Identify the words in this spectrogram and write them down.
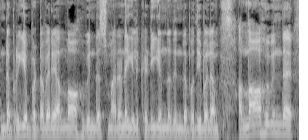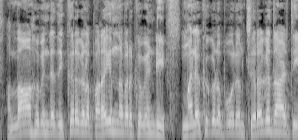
എന്റെ പ്രിയപ്പെട്ടവരെ അള്ളാഹുവിന്റെ സ്മരണയിൽ കഴിയുന്നതിന്റെ പ്രതിഫലം അള്ളാഹുവിന്റെ അള്ളാഹുവിന്റെ ദിക്കറുകൾ പറയുന്നവർക്ക് വേണ്ടി മലക്കുകൾ പോലും ചിറക് താഴ്ത്തി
